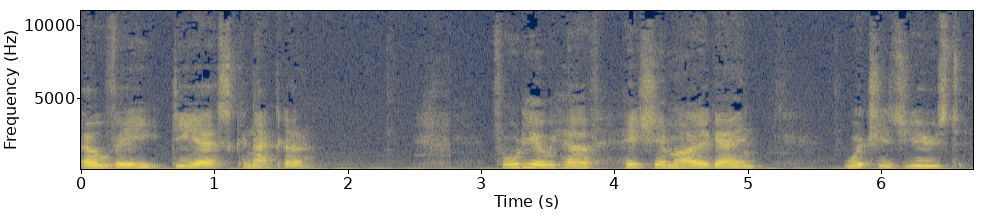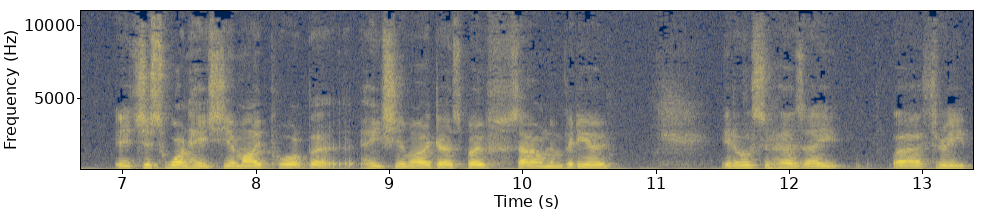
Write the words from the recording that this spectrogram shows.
LV DS connector. For audio we have HDMI again which is used it's just one HDMI port but HDMI does both sound and video. It also has a uh, three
